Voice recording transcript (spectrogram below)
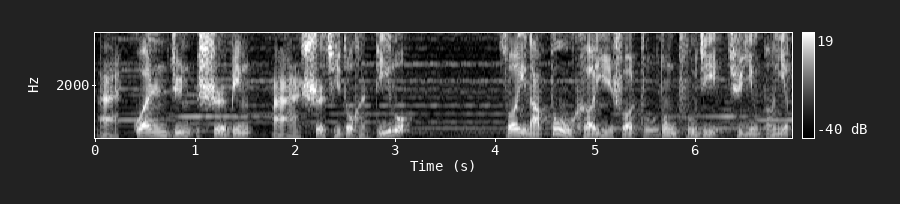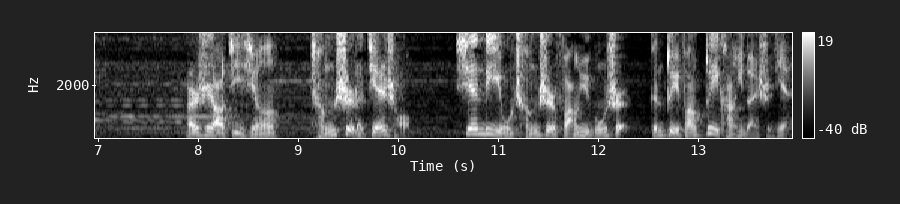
哎，官军士兵哎士气都很低落，所以呢不可以说主动出击去硬碰硬，而是要进行城市的坚守。先利用城市防御工事跟对方对抗一段时间，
